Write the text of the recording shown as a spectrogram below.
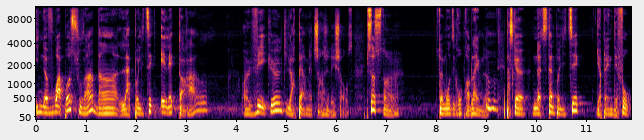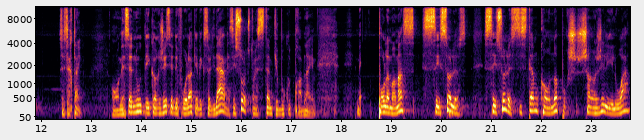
ils ne voient pas souvent dans la politique électorale un véhicule qui leur permet de changer les choses. Puis ça, c'est un, c'est un maudit gros problème. là. Mhm. Parce que notre système politique, il y a plein de défauts. C'est certain. On essaie, nous, de les corriger ces défauts-là, Québec solidaire, mais c'est sûr que c'est un système qui a beaucoup de problèmes. Mais pour le moment, c'est ça le, c'est ça le système qu'on a pour ch- changer les lois,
